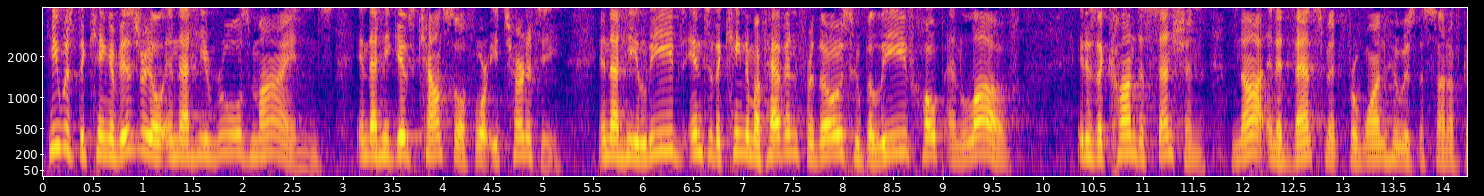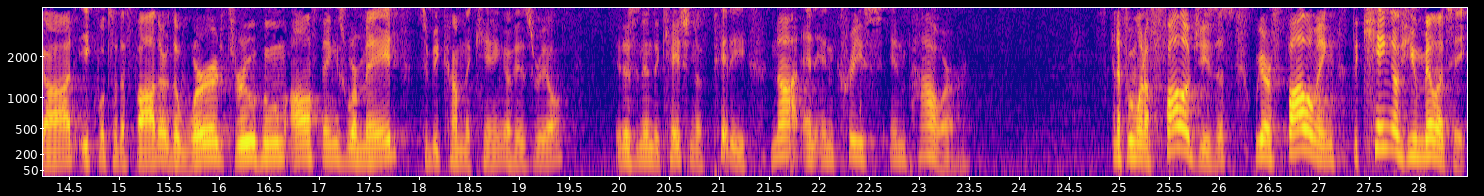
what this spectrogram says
He was the King of Israel in that he rules minds, in that he gives counsel for eternity, in that he leads into the kingdom of heaven for those who believe, hope, and love it is a condescension, not an advancement for one who is the Son of God, equal to the Father, the Word through whom all things were made to become the King of Israel. It is an indication of pity, not an increase in power. And if we want to follow Jesus, we are following the King of humility.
